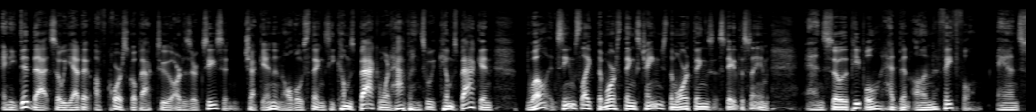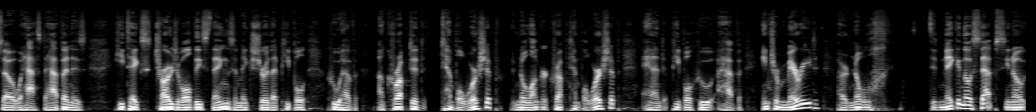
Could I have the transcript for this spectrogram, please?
And he did that. So he had to, of course, go back to Artaxerxes and check in and all those things. He comes back, and what happens? He comes back, and well, it seems like the more things change, the more things stay the same. And so the people had been unfaithful. And so what has to happen is he takes charge of all these things and makes sure that people who have uh, corrupted temple worship no longer corrupt temple worship, and people who have intermarried are no longer making those steps, you know,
